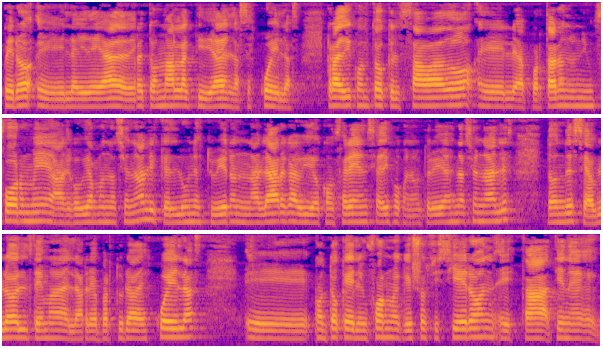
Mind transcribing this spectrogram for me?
pero eh, la idea de retomar la actividad en las escuelas. Radi contó que el sábado eh, le aportaron un informe al gobierno nacional y que el lunes tuvieron una larga videoconferencia, dijo, con autoridades nacionales, donde se habló el tema de la reapertura de escuelas, eh, contó que el informe que ellos hicieron está, tiene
